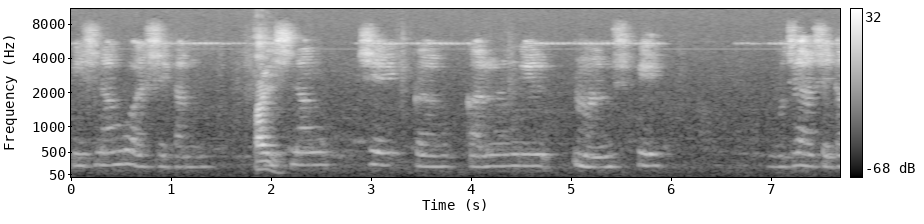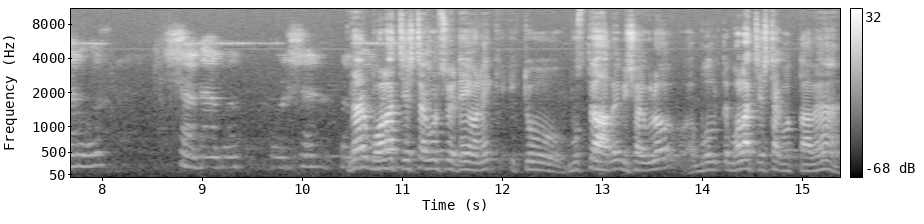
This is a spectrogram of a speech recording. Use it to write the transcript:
কৃষ্ণাঙ্গ আর শ্বেতাঙ্গ তাই? কৃষ্ণাঙ্গ হচ্ছে কালো রঙের মানুষকে বোঝায় আর শ্বেতাঙ্গ সাদা বা যাই বলার চেষ্টা করছ এটাই অনেক। একটু বুঝতে হবে বিষয়গুলো বলতে বলার চেষ্টা করতে হবে হ্যাঁ।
